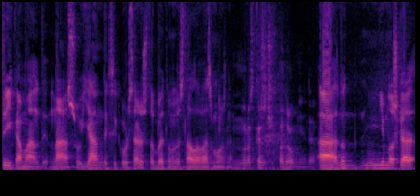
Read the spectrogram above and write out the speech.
три команды: нашу, Яндекс и Курсеру, чтобы это стало возможно. Ну расскажи чуть подробнее, да. А, ну немножко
